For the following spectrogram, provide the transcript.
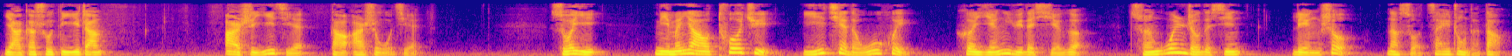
雅各书第一章二十一节到二十五节，所以你们要脱去一切的污秽和盈余的邪恶，存温柔的心，领受那所栽种的道。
